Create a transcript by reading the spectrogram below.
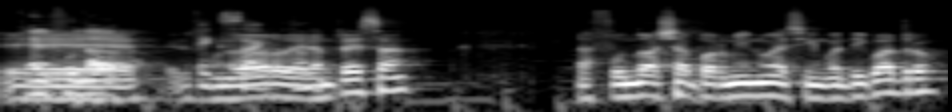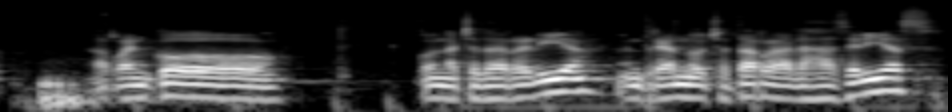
El eh, fundador. el fundador Exacto. de la empresa. La fundó allá por 1954. Arrancó con la chatarrería, entregando chatarra a las acerías.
